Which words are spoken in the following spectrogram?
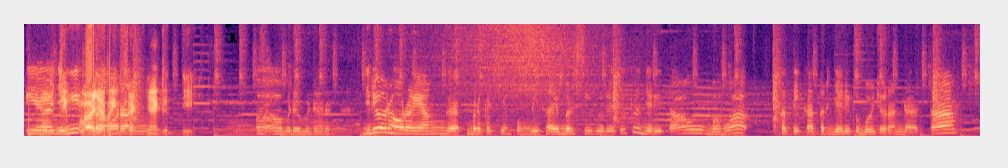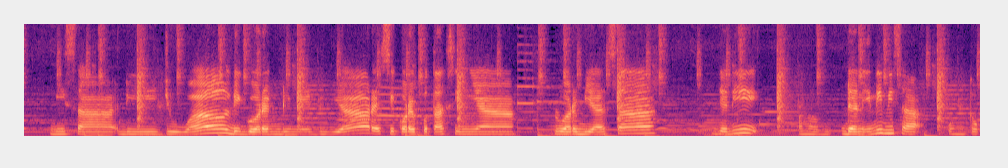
Iya, jadi Multiplier orang-orang effect-nya gede. Oh, oh, benar-benar. Jadi orang-orang yang nggak berkecimpung di cyber security itu jadi tahu bahwa ketika terjadi kebocoran data bisa dijual, digoreng di media, resiko reputasinya luar biasa. Jadi dan ini bisa untuk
